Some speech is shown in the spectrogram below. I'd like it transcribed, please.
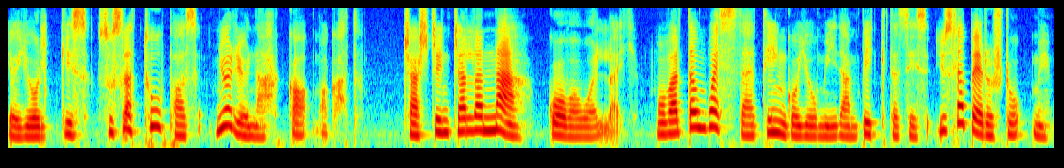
ja julkis susla tuupas njörjönäh kaamakat. Nää kova vuollai. Mu vältän westa tingo jumi tämän piktasis just la perustumi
